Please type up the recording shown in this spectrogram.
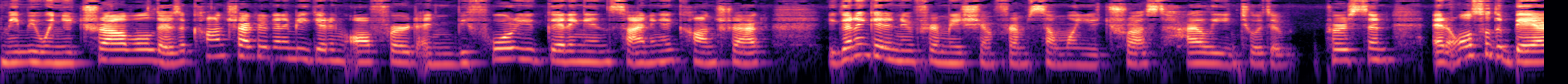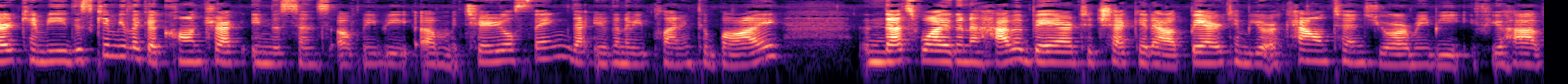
maybe when you travel there's a contract you're going to be getting offered and before you getting in signing a contract you're going to get an information from someone you trust highly intuitive person and also the bear can be this can be like a contract in the sense of maybe a material thing that you're going to be planning to buy and that's why you're going to have a bear to check it out bear can be your accountant your maybe if you have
